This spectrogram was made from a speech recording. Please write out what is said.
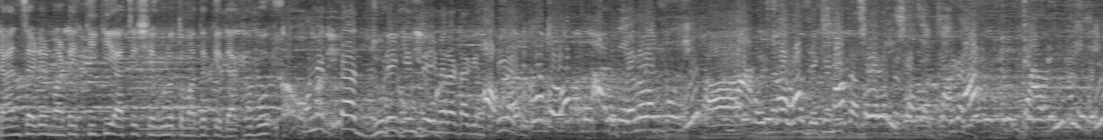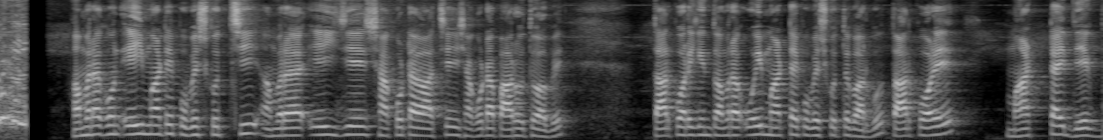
ডান সাইডের মাঠে কি কি আছে সেগুলো তোমাদেরকে দেখাবো। অনেকটা জুড়ে কিন্তু এই মেলাটা কিন্তু ঠিক আছে? চলো আর ওই মেলাগুলো দেখে নিই তারপর আমাদের কথা হচ্ছে ঠিক আছে? আমরা এখন এই মাঠে প্রবেশ করছি। আমরা এই যে সাঁকোটা আছে এই সাঁকোটা পার হতে হবে। তারপরে কিন্তু আমরা ওই মাঠটায় প্রবেশ করতে পারব। তারপরে মাঠটায় দেখব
